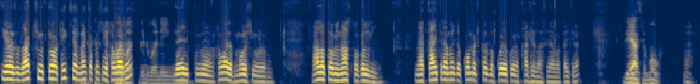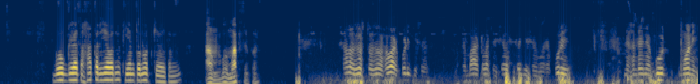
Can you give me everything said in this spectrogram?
ત્યાં તો રાખશું તો ઠીક છે નાકા પછી સવારે ગુડ મોર્નિંગ ડાયરેક્ટ તમને સવારે જ મળશું હવે. હાલો તો અમે નાસ્તો કરી લઈએ. ને આ કાયતરામાં તો કોમેન્ટ કરજો કોઈ કોઈ ખાધેલા છે આવા કાયતરા? ગયા છે બહુ. બહુ ગયા તો હા કરી જવા નથી એમ તો નો જ કહેવાય તમને. આમ બહુ માપશે પણ. હાલો દોસ્તો જો સવાર પડી ગઈ છે. બાર કલાકની સરસ થઈ ગઈ છે અમારે પૂરી. ને હંડાઈને ગુડ મોર્નિંગ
